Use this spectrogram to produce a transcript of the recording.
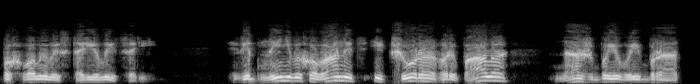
похвалили старі лицарі. Віднині вихованець і чура Горипала наш бойовий брат.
